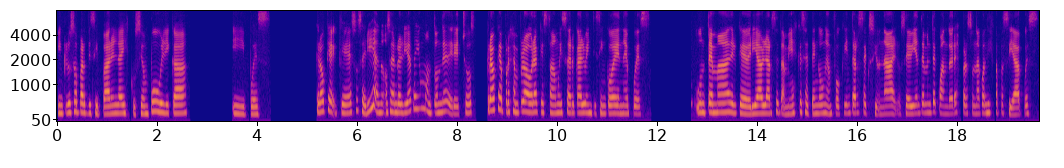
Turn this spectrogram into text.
incluso participar en la discusión pública y pues creo que, que eso sería, ¿no? O sea, en realidad hay un montón de derechos. Creo que, por ejemplo, ahora que está muy cerca el 25N, pues un tema del que debería hablarse también es que se tenga un enfoque interseccional. O sea, evidentemente cuando eres persona con discapacidad, pues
